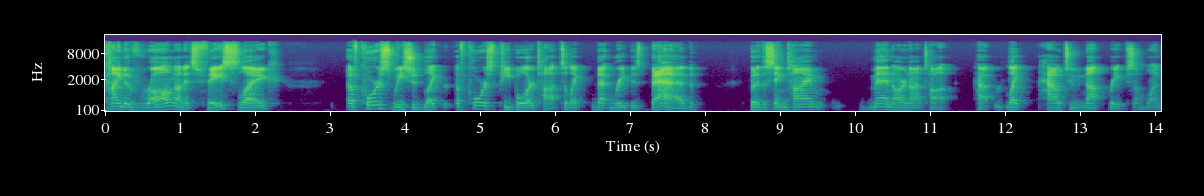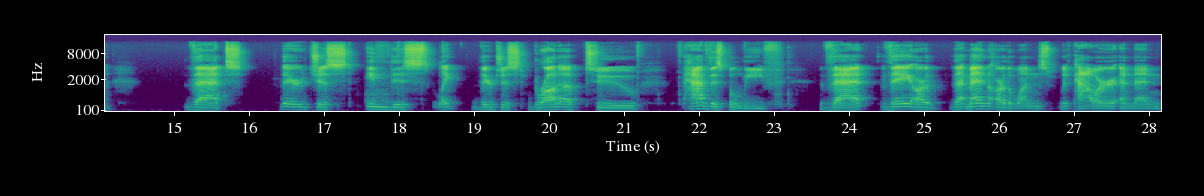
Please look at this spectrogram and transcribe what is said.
kind of wrong on its face. Like, of course we should like. Of course people are taught to like that rape is bad, but at the same time men are not taught how like how to not rape someone that they're just in this like they're just brought up to have this belief that they are that men are the ones with power and then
